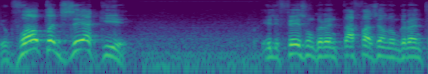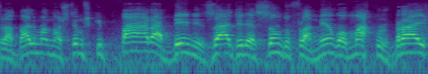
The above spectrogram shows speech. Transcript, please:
eu volto a dizer aqui. Ele fez um grande, está fazendo um grande trabalho, mas nós temos que parabenizar a direção do Flamengo, ao Marcos Braz,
